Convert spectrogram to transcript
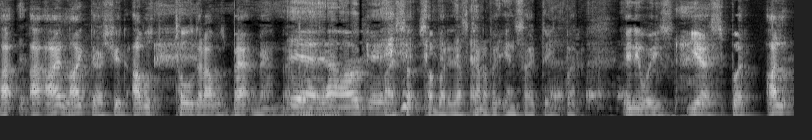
I, I, I like that shit. I was told that I was Batman. Yeah, okay. By so- somebody. That's kind of an inside thing. But, anyways, yes. But I.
